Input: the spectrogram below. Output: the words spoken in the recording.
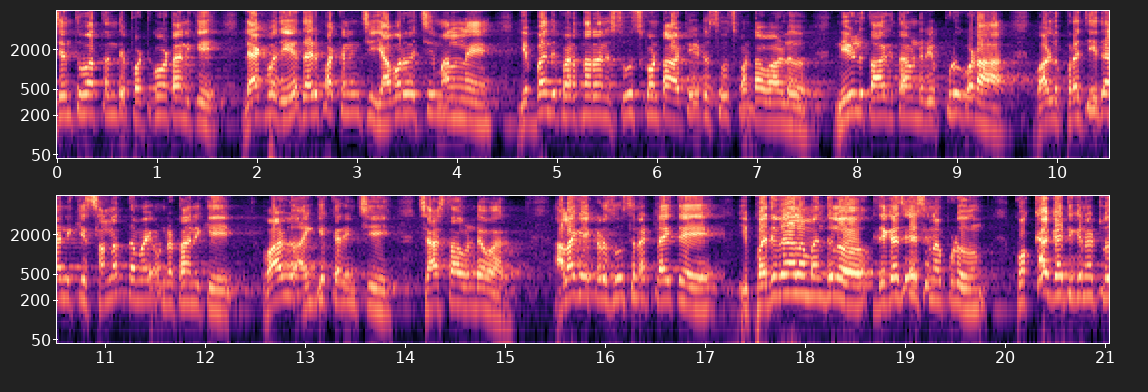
జంతువు వస్తుంది పట్టుకోవటానికి లేకపోతే ఏ దరి పక్క నుంచి ఎవరు వచ్చి మనల్ని ఇబ్బంది పెడుతున్నారో అని చూసుకుంటా అటు ఇటు చూసుకుంటా వాళ్ళు నీళ్ళు తాగుతూ ఉండరు. ఎప్పుడు కూడా వాళ్ళు ప్రతిదానికి సన్నద్ధమై ఉండటానికి వాళ్ళు అంగీకరించి చేస్తూ ఉండేవారు. అలాగే ఇక్కడ చూసినట్లయితే ఈ పదివేల మందిలో దిగజేసినప్పుడు కుక్క గతికినట్లు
